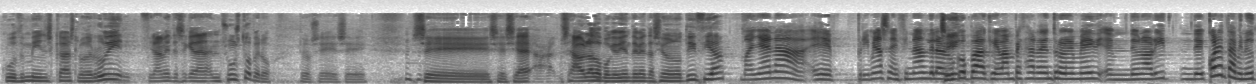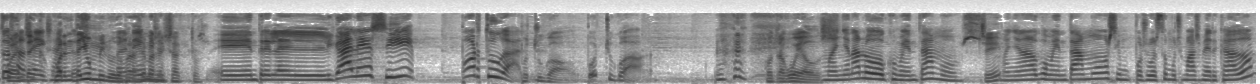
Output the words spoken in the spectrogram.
Kuzminskas, lo de Rudy finalmente se queda en susto, pero, pero se, se, se, se- ha, se ha hablado porque evidentemente ha sido noticia. Mañana, eh, primera semifinal de la Sí. Eurocopa que va a empezar dentro de, medi- em, de una horita, de 40 minutos. para 40 ser exactos. 41 minutos, para ser más 41 exactos. Eh, entre el, el Gales y Portugal. Portugal Portugal. contra Wales Mañana lo comentamos. Sí. Mañana lo comentamos y, por supuesto, mucho más mercado.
